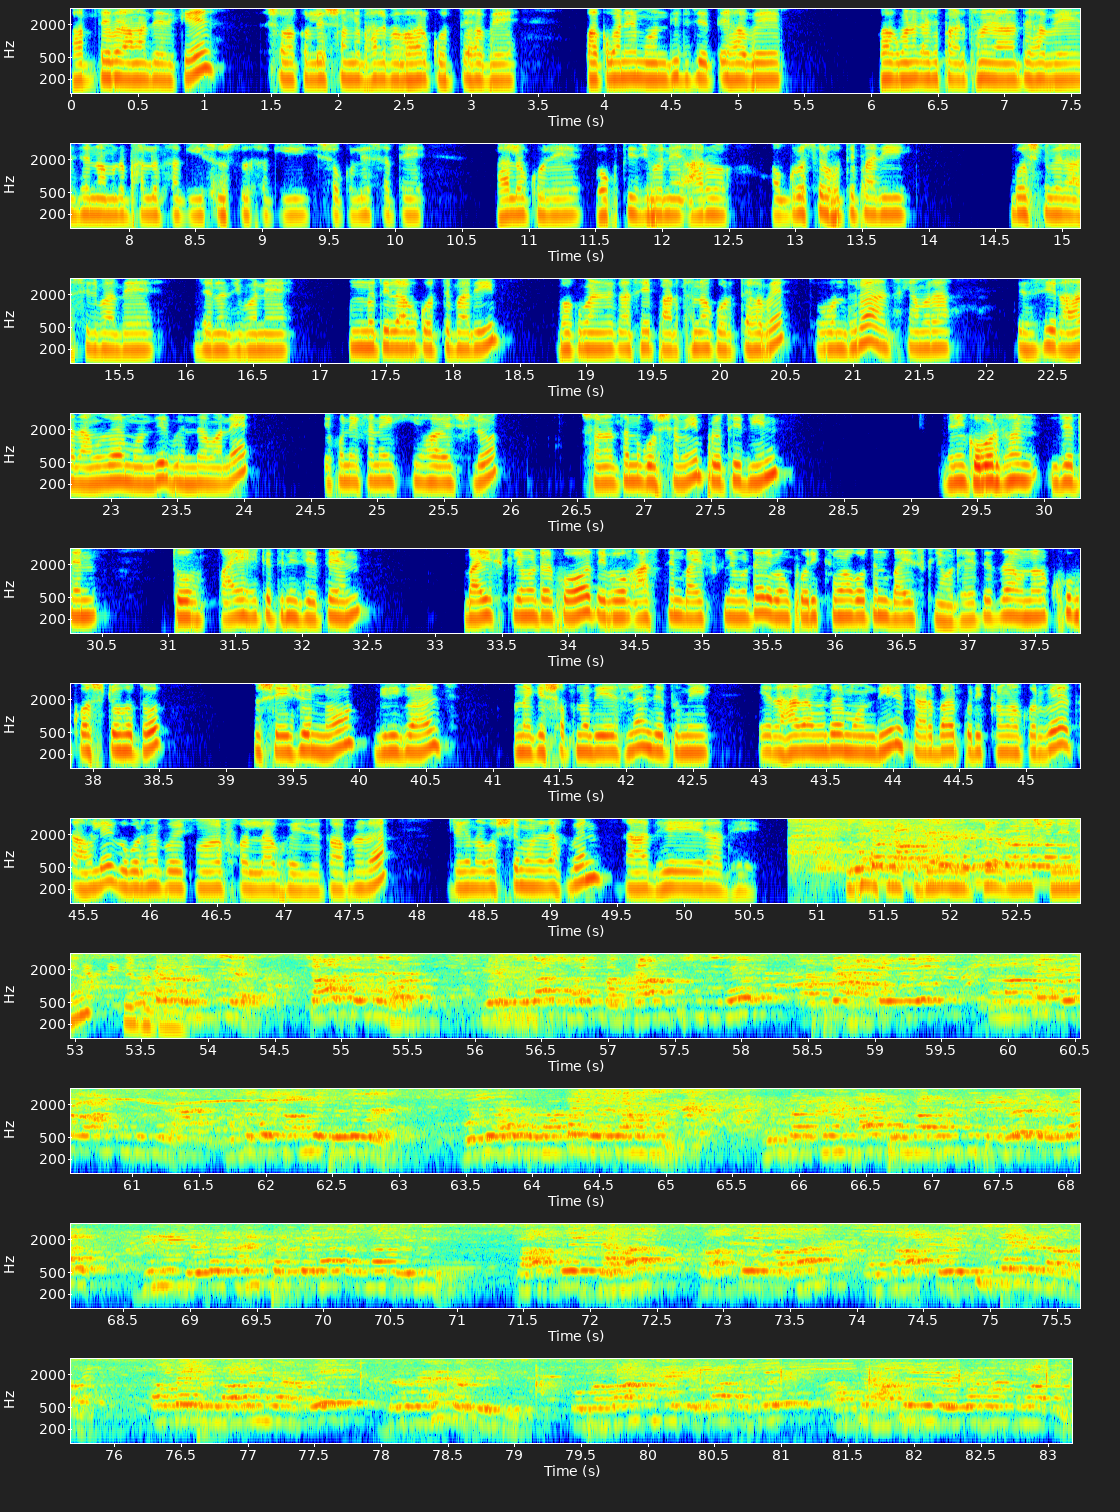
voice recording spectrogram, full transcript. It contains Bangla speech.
ভাবতে হবে আমাদেরকে। সকলের সঙ্গে ভালো ব্যবহার করতে হবে, ভগবানের মন্দির যেতে হবে ভগবানের কাছে প্রার্থনা জানাতে হবে যেন আমরা ভালো থাকি, সুস্থ থাকি, সকলের সাথে ভালো করে ভক্তি জীবনে আরও অগ্রসর হতে পারি, বৈষ্ণবের আশীর্বাদে যেন জীবনে উন্নতি লাভ করতে পারি। ভগবানের কাছে প্রার্থনা করতে হবে। তো বন্ধুরা, আজকে আমরা এসেছি রাহা দামোদর মন্দির বৃন্দাবনে। দেখুন এখানে কি হয়েছিল। সনাতন গোস্বামী প্রতিদিন তিনি গোবর্ধন যেতেন, তো পায়ে হেঁটে তিনি যেতেন। বাইশ কিলোমিটার পথ এবং আসতেন বাইশ কিলোমিটার এবং পরিক্রমা করতেন বাইশ কিলোমিটার এতে তা ওনার খুব কষ্ট হতো তো সেই জন্য গিরিগার্জ ওনাকে স্বপ্ন দিয়েছিলেন যে তুমি এই রাধা দামোদর মন্দির চারবার পরিক্রমা করবে তাহলে গোবর্ধন পরিক্রমার ফল লাভ হয়ে যাবে তো আপনারা এটা কিন্তু অবশ্যই মনে রাখবেন রাধে রাধে দেখুন এখন পূজার মূর্তি আপনারা শুনে নেন সেই ঘটনা चार चलने हैं ये सुना स्वयं भगवान किसी जी ने अपने हाथों से सनातन गोस्वामी जी को दिया मुझे को सामने फोटो है उनका नाम था वृंदावन से पहले कहकर गिरी गोवर्धन परिक्रमा करना देवी सात कोष जाना सात कोष आना और सात कोष की परिक्रमा करना अब वे वृंदावन में आके ग्रहण करते थे तो भगवान जी ने कृपा करके अपने हाथों से गोवर्धन चला दी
